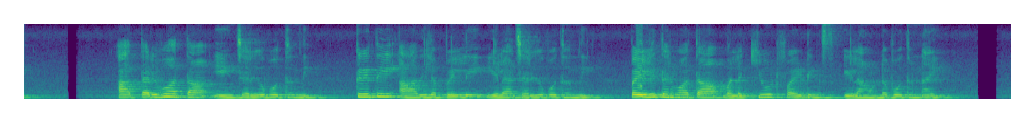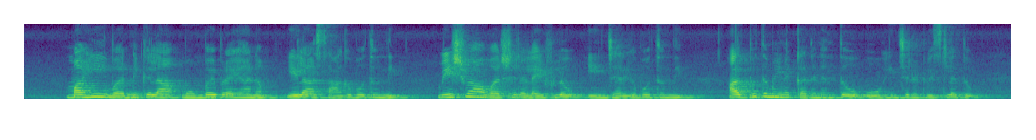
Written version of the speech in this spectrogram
ఆ తరువాత ఏం జరగబోతుంది? కృతి ఆదిల పెళ్ళి ఎలా జరగబోతుంది? పెళ్ళి తర్వాత వాళ్ళ క్యూట్ ఫైటింగ్స్ ఎలా ఉండబోతున్నాయి? మహి వర్ణికల ముంబై ప్రయాణం ఎలా సాగబోతుంది? విశ్వ వర్షల లైఫ్లో ఏం జరగబోతుంది? అద్భుతమైన కథనంతో ఊహించిన ట్విస్ట్లతో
